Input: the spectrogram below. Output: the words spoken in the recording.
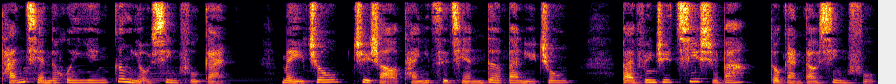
谈钱的婚姻更有幸福感。每周至少谈一次钱的伴侣中，百分之七十八都感到幸福，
